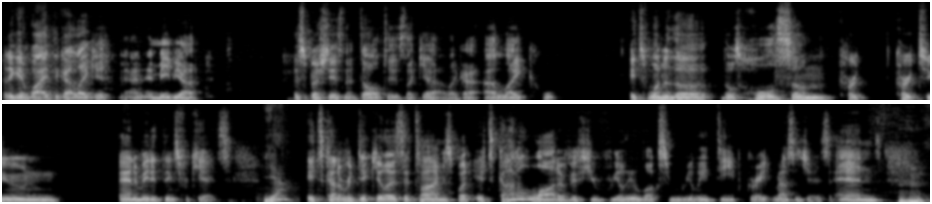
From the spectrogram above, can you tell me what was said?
And again, why I think I like it, and, and maybe I, especially as an adult, is like yeah, like I, I like. It's one of the those wholesome car- cartoon animated things for kids. Yeah. It's kind of ridiculous at times, but it's got a lot of, if you really look, some really deep, great messages. And Mhm.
